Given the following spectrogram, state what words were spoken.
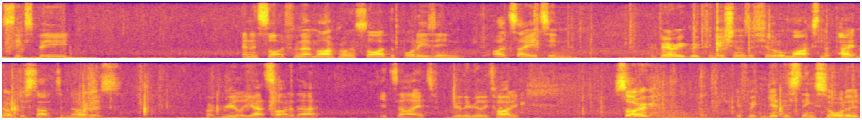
six speed. And aside from that marking on the side, the body's in, I'd say it's in very good condition. There's a few little marks in the paint that I've just started to notice. But really outside of that, it's, uh, it's really, really tidy. So, if we can get this thing sorted,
